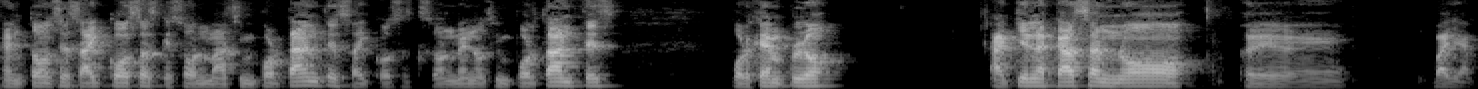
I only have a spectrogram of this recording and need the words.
Entonces hay cosas que son más importantes, hay cosas que son menos importantes. Por ejemplo, aquí en la casa no, eh, vaya,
